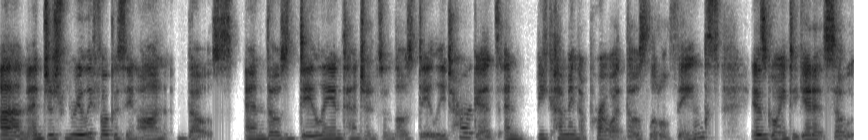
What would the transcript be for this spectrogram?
Um, and just really focusing on those and those daily intentions and those daily targets and becoming a pro at those little things is going to get it. So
